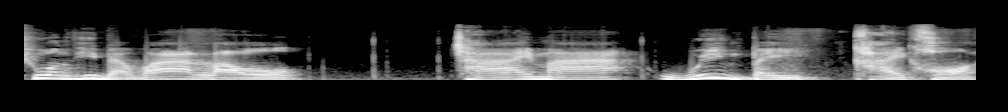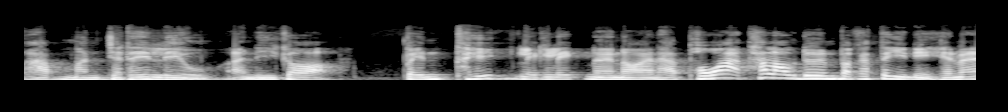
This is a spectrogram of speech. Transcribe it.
ช่วงที่แบบว่าเราใช้ม้าวิ่งไปขายของครับ มันจะได้เร็ว อันนี้ก็เป็นทริคเล็ก ๆ น้อยๆนะครับเพราะว่าถ้าเราเดินปกตินี่เห็นไหม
